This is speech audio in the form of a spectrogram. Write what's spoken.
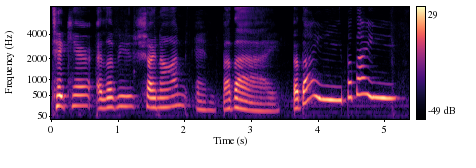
Take care. I love you. Shine on. And bye bye. Bye bye. Bye bye.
